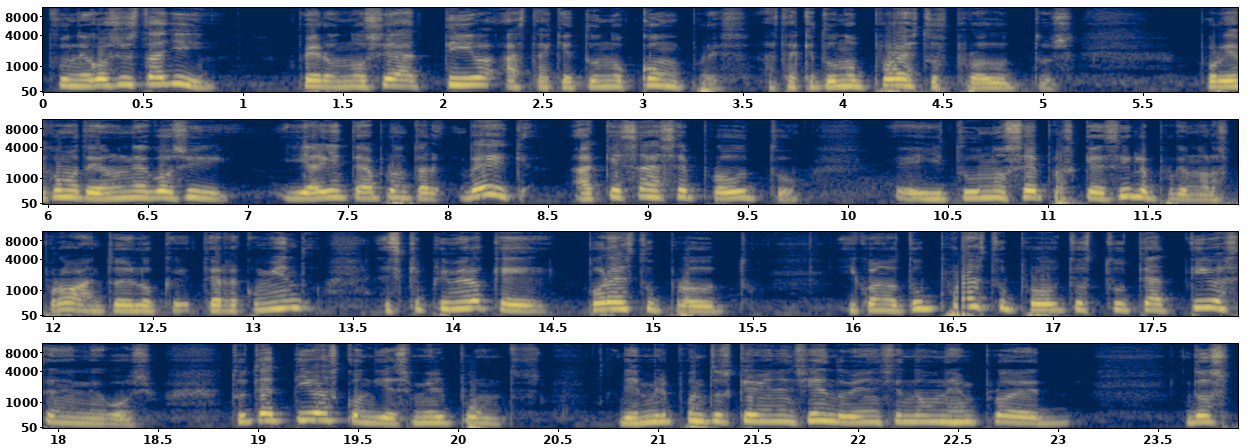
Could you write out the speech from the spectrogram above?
tu negocio está allí. Pero no se activa hasta que tú no compres. Hasta que tú no pruebes tus productos. Porque es como tener un negocio y, alguien te va a preguntar, ve, ¿a qué sabe ese producto? Eh, y tú no sepas qué decirle porque no lo has probado. Entonces lo que te recomiendo es que primero que pruebes tu producto. Y cuando tú pruebas tus productos, tú te activas en el negocio. Tú te activas con 10.000 puntos. 10.000 puntos que vienen siendo, vienen siendo un ejemplo de dos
